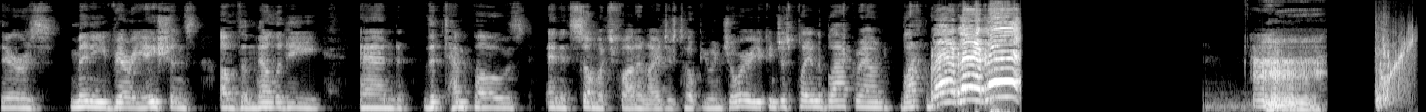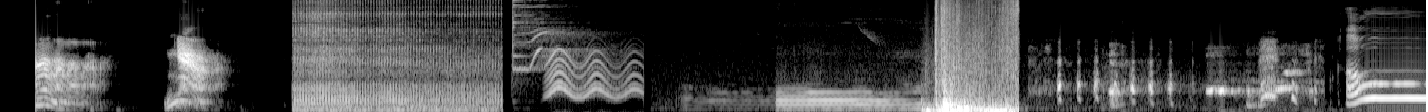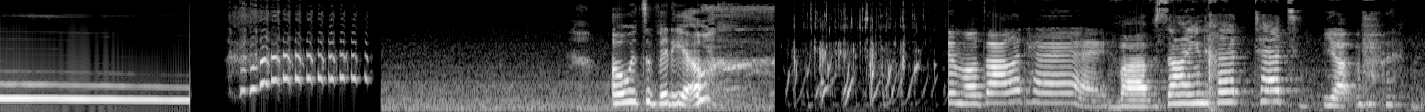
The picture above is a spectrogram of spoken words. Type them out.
There's many variations of the melody and the tempos, and it's so much fun, and I just hope you enjoy, or you can just play in the background. Black, blah, blah, blah! Ah. Oh. Oh, it's a video. Hey. Vav Zayin Chet Tet. Yep.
